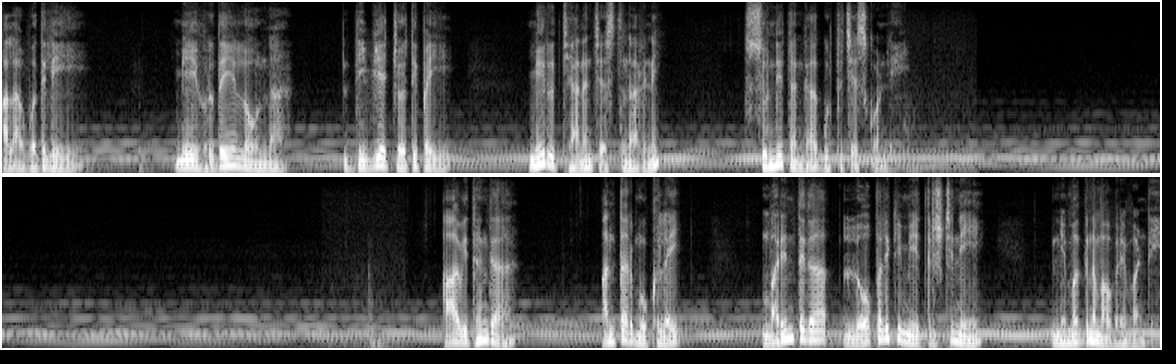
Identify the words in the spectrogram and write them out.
అలా వదిలి మీ హృదయంలో ఉన్న దివ్య జ్యోతిపై మీరు ధ్యానం చేస్తున్నారని సున్నితంగా గుర్తు చేసుకోండి. ఆ విధంగా అంతర్ముఖులై మరింతగా లోపలికి మీ దృష్టిని నిమగ్నం అవనివ్వండి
